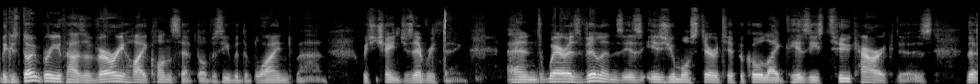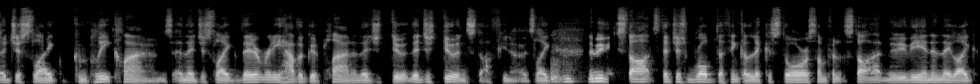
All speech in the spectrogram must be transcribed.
because Don't Breathe has a very high concept, obviously, with the blind man, which changes everything. And whereas Villains is is your more stereotypical, like here's these two characters that are just like complete clowns, and they're just like they don't really have a good plan, and they just do they're just doing stuff, you know. It's like Mhm. the movie starts, they've just robbed, I think, a liquor store or something at the start of that movie, and then they like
